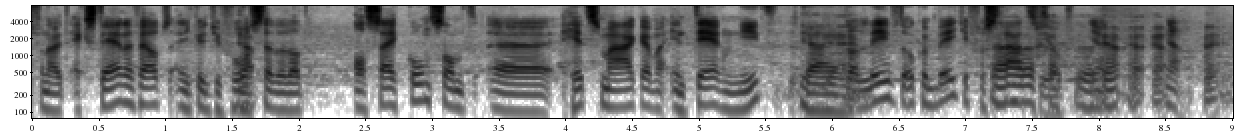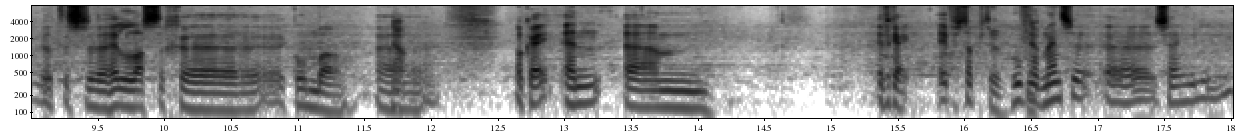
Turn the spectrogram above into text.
vanuit externe developers. En je kunt je voorstellen dat als zij constant uh, hits maken, maar intern niet, ja, ja, dan levert ook een beetje frustratie dat op. Uh, ja. Nee, dat is een hele lastige uh, combo. Oké, okay, en um, even kijken, even een stapje terug. Hoeveel mensen zijn jullie nu?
